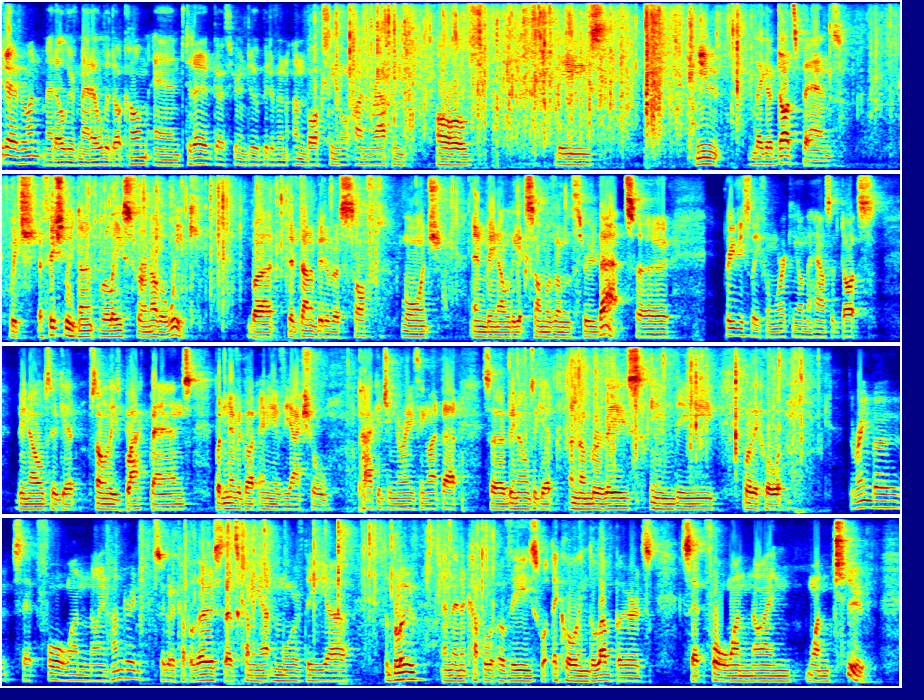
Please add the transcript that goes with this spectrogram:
G'day everyone, Matt Elder of mattelder.com and today I'll go through and do a bit of an unboxing or unwrapping of these new LEGO Dots bands which officially don't release for another week but they've done a bit of a soft launch and been able to get some of them through that. So previously from working on the House of Dots been able to get some of these black bands but never got any of the actual packaging or anything like that. So I've been able to get a number of these in the, what do they call it? The Rainbow Set 41900. So I've got a couple of those. That's coming out in more of the, uh, the blue. And then a couple of these, what they're calling the Lovebirds Set 41912,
